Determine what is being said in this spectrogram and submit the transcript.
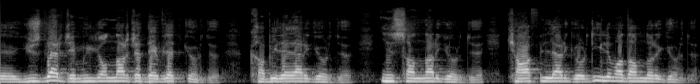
yüzlerce, milyonlarca devlet gördü, kabileler gördü, insanlar gördü, kafirler gördü, ilim adamları gördü.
